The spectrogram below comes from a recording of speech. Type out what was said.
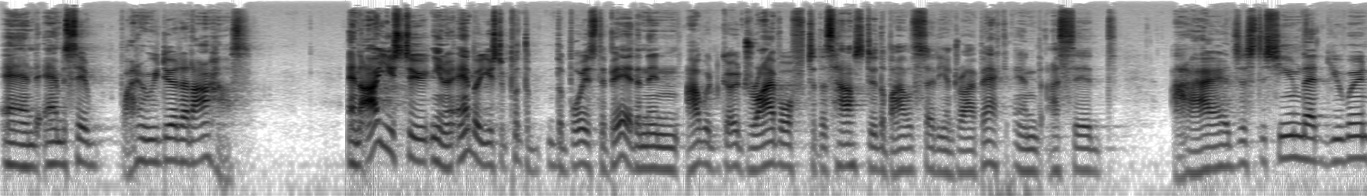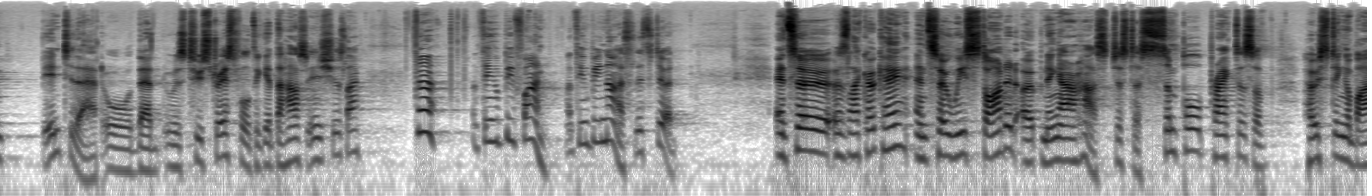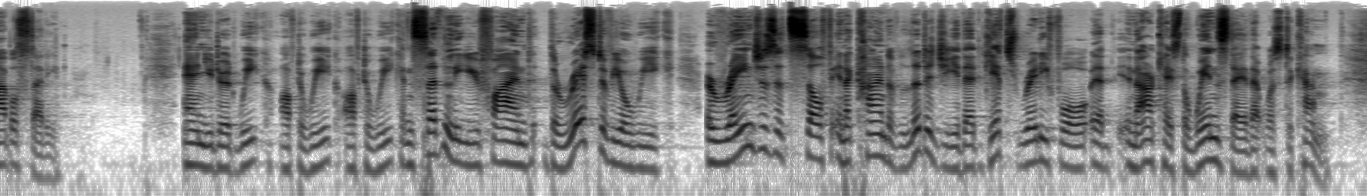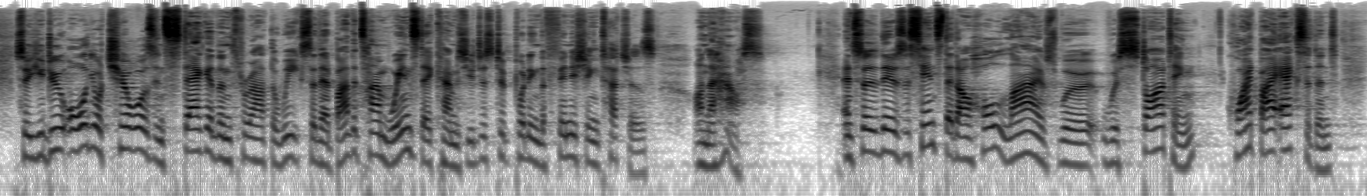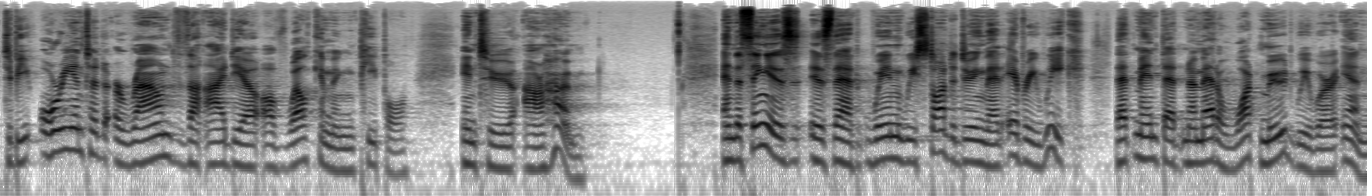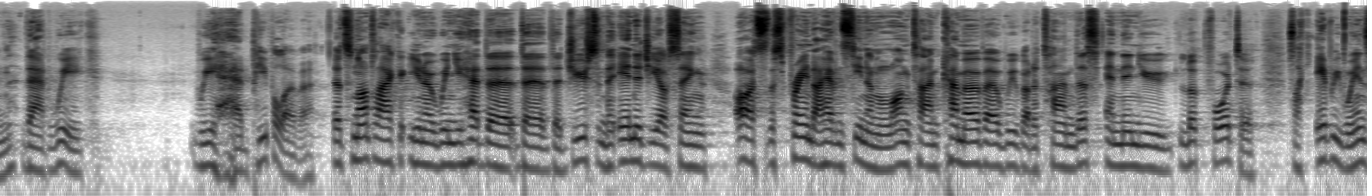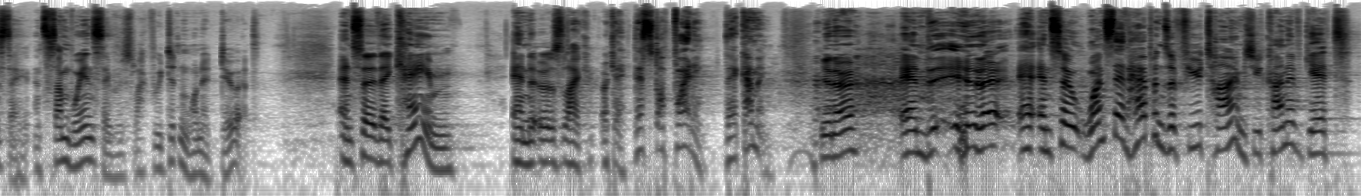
And Amber said, Why don't we do it at our house? And I used to, you know, Amber used to put the, the boys to bed, and then I would go drive off to this house, do the Bible study, and drive back. And I said, I just assumed that you weren't into that or that it was too stressful to get the house. And she was like, No, I think it'd be fun. I think it'd be nice. Let's do it. And so it was like, okay. And so we started opening our house, just a simple practice of hosting a Bible study. And you do it week after week after week, and suddenly you find the rest of your week arranges itself in a kind of liturgy that gets ready for, in our case, the Wednesday that was to come. So you do all your chores and stagger them throughout the week so that by the time Wednesday comes, you're just putting the finishing touches on the house. And so there's a sense that our whole lives were, were starting, quite by accident, to be oriented around the idea of welcoming people into our home. And the thing is, is that when we started doing that every week, that meant that no matter what mood we were in that week, we had people over. It's not like, you know, when you had the, the, the juice and the energy of saying, oh, it's this friend I haven't seen in a long time, come over, we've got to time this, and then you look forward to it. It's like every Wednesday. And some Wednesday was like, we didn't want to do it. And so they came, and it was like, okay, let's stop fighting. They're coming, you know? and, and so once that happens a few times, you kind of get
